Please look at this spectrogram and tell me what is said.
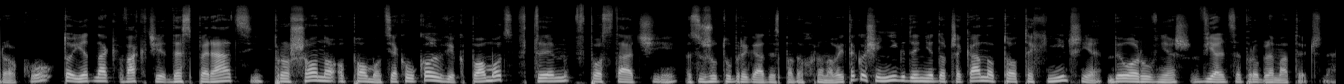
roku, to jednak w akcie desperacji proszono o pomoc, jakąkolwiek pomoc, w tym w postaci zrzutu brygady spadochronowej. Tego się nigdy nie doczekano, to technicznie było również wielce problematyczne.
